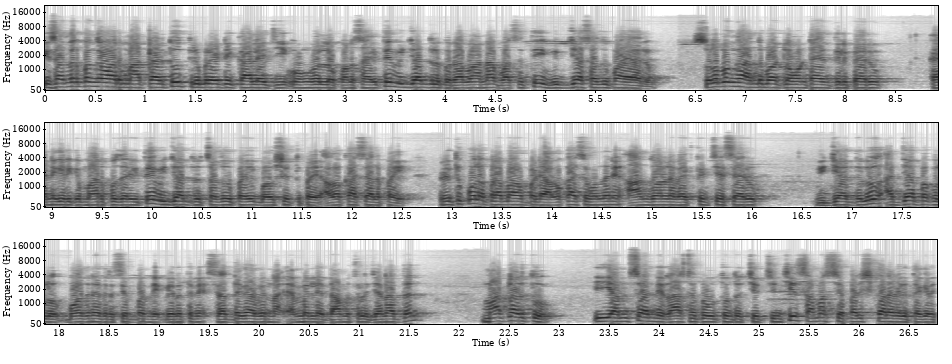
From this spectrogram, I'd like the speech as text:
ఈ సందర్భంగా వారు మాట్లాడుతూ త్రిపుల్ ఐటీ కాలేజీ ఒంగోలులో కొనసాగితే విద్యార్థులకు రవాణా వసతి విద్యా సదుపాయాలు సులభంగా అందుబాటులో ఉంటాయని తెలిపారు. కనిగిరికి మార్పు జరిగితే విద్యార్థుల చదువుపై భవిష్యత్తుపై అవకాశాలపై ప్రతికూల ప్రభావం పడే అవకాశం ఉందని ఆందోళన వ్యక్తం చేశారు. విద్యార్థులు అధ్యాపకులు బోధనేతర సిబ్బంది వినతిని శ్రద్ధగా విన్న ఎమ్మెల్యే దామచల జనార్దన్ మాట్లాడుతూ ఈ అంశాన్ని రాష్ట్ర ప్రభుత్వంతో చర్చించి సమస్య పరిష్కారానికి తగిన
